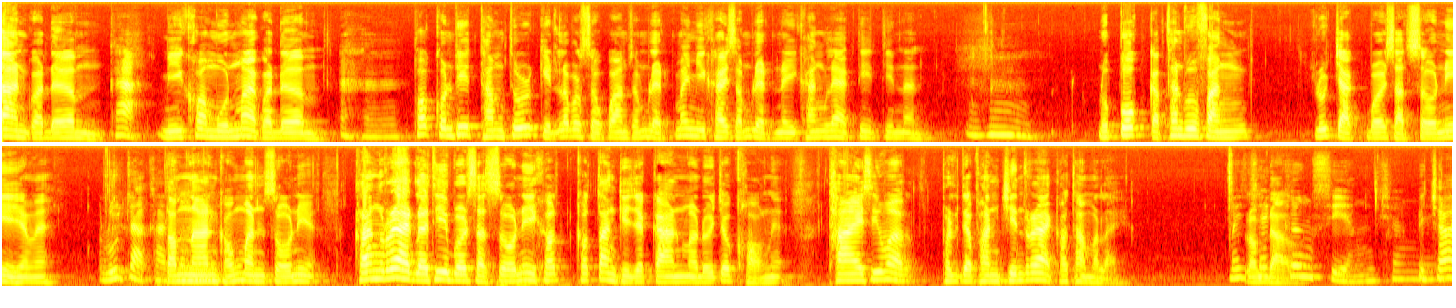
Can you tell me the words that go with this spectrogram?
ด้านกว่าเดิมค่ะมีข้อมูลมากกว่าเดิมอ่าฮะเพราะคนที่ทำธุรกิจแล้วประสบความสำเร็จ ไม่มีใครสำเร็จในครั้งแรกที่ที่นั่นอื้อหือหนูปุ๊กกับท่านผู้ฟังรู้จักบริษัทโซนี่ใช่ไหมรู้จักค่ะตำนานของมันโซนี่ครั้งแรกเลยที่บริษัทโซนี่เขาเขาตั้งกิจการมาโดยเจ้าของเนี่ยทายซิว่าผลิตภัณฑ์ชิ้นแรกเขาทำอะไร ไม่ลองใช่เดา เครื่องเสียงใช่ไหมไม่ใช่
